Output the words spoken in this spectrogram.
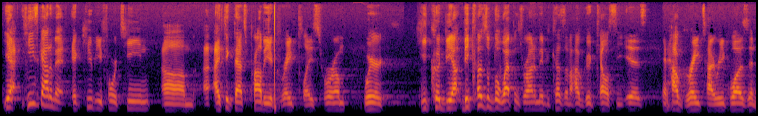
yeah, he's got him at, at QB 14. Um, I think that's probably a great place for him where he could be because of the weapons around him because of how good Kelce is and how great Tyreek was. And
